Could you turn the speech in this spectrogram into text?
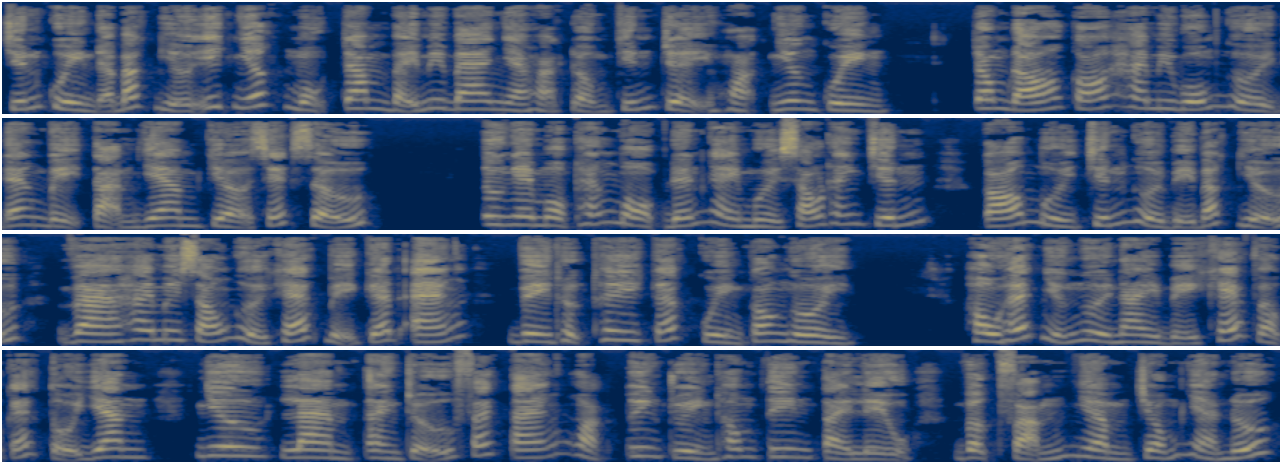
chính quyền đã bắt giữ ít nhất 173 nhà hoạt động chính trị hoặc nhân quyền, trong đó có 24 người đang bị tạm giam chờ xét xử. Từ ngày 1 tháng 1 đến ngày 16 tháng 9, có 19 người bị bắt giữ và 26 người khác bị kết án vì thực thi các quyền con người. Hầu hết những người này bị khép vào các tội danh như làm, tàn trữ, phát tán hoặc tuyên truyền thông tin, tài liệu, vật phẩm nhằm chống nhà nước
